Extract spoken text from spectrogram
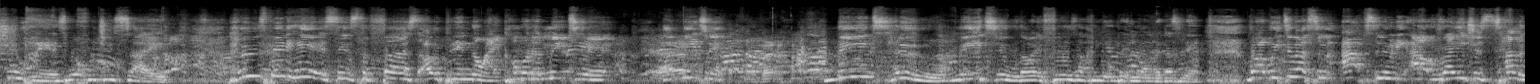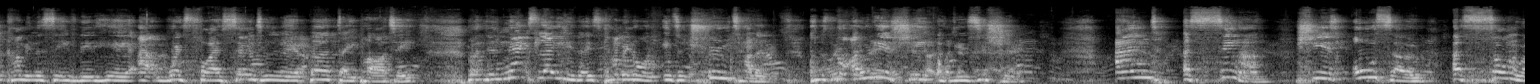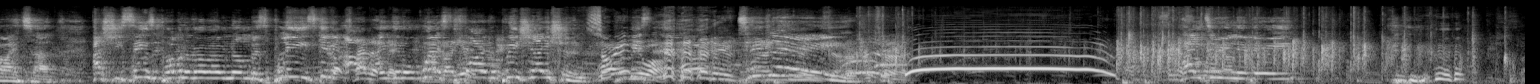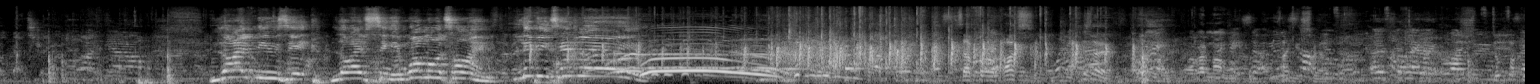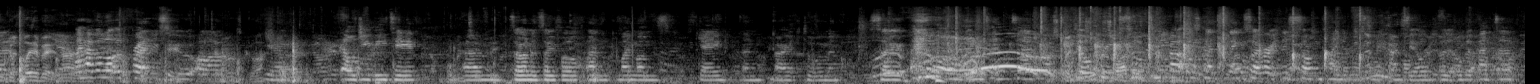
shortlists, what would you say? Who's been here since the first opening night? Come on, admit to it. Admit to it. Me too. Me too. Although it feels like a little bit longer, doesn't it? Right, we do have some absolutely outrageous talent coming this evening here at West Five's 17 year birthday party. But the next lady that is coming on is a true talent because not only is she a musician and a singer, she is also a songwriter. As she sings a couple of her own numbers, please give it up and give a West Five appreciation. Sorry, Miss Tiddly! How you doing, Libby? live music, live singing. One more time. Libby Tiddly! Is that for us? Is it? Okay, so I'm going to start with a solo Don't fucking go play a bit now. I have a lot of friends who are, you know, LGBT, um, so on and so forth, and my mum's gay and married to a woman. So um, I tend to feel free to talk to me about those kinds of things. So I wrote this song kind of just to make them feel a little bit better.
